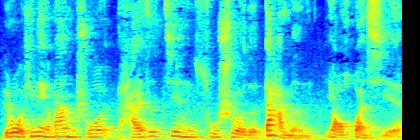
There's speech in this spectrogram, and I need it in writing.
比如我听那个妈妈说，孩子进宿舍的大门要换鞋。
